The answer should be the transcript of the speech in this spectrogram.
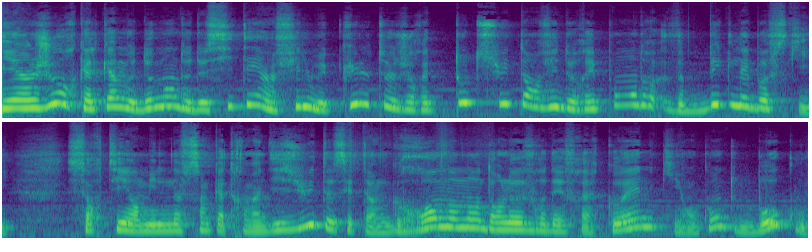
Si un jour quelqu'un me demande de citer un film culte, j'aurais tout de suite envie de répondre The Big Lebowski. Sorti en 1998, c'est un grand moment dans l'œuvre des frères Cohen qui en compte beaucoup.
